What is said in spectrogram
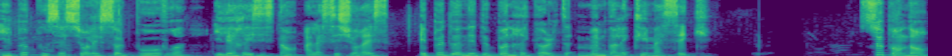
Il peut pousser sur les sols pauvres, il est résistant à la sécheresse et peut donner de bonnes récoltes même dans les climats secs. Cependant,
